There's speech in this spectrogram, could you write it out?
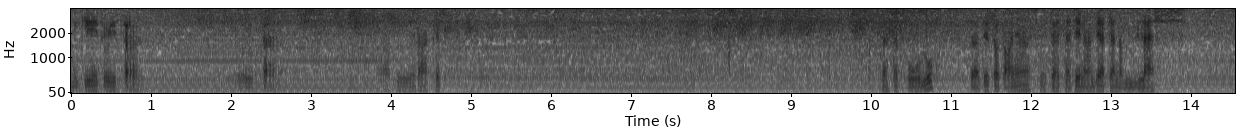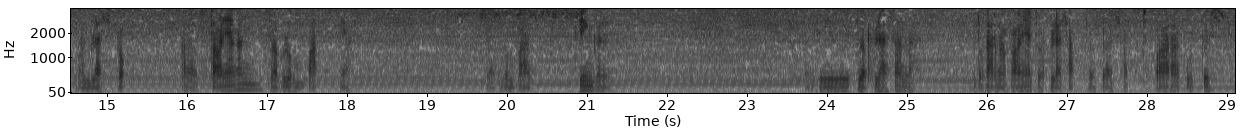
Niki Twitter liter dirakit sudah 10 berarti totalnya sudah jadi nanti ada 16 16 box. Kalau totalnya kan 24 ya. 24 single jadi 12an lah. Untuk karnavalnya 12 Sab 12 Sab Jepara Kudus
